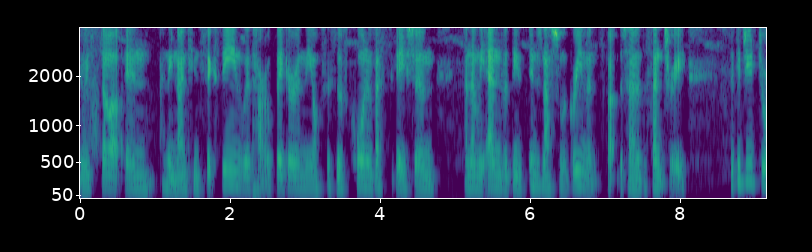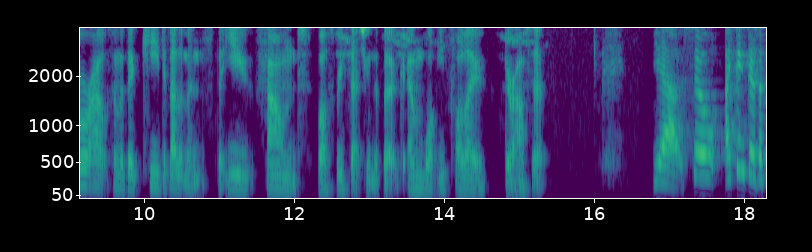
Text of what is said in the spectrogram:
we start in, I think, 1916 with Harold Bigger in the Office of Corn Investigation, and then we end with these international agreements about the turn of the century. So, could you draw out some of the key developments that you found whilst researching the book and what you follow throughout it? Yeah, so I think there's a,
